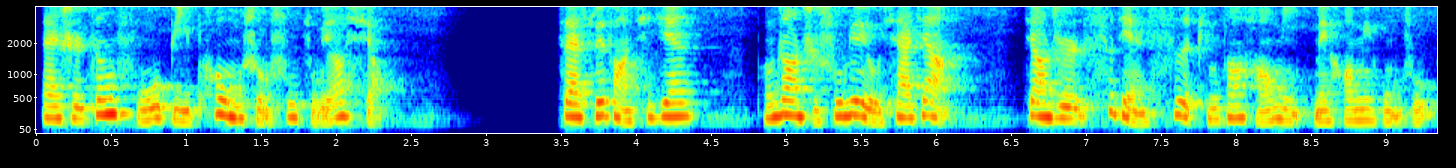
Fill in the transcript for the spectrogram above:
但是增幅比 POM 手术组要小。在随访期间，膨胀指数略有下降，降至四点四平方毫米每毫米汞柱。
